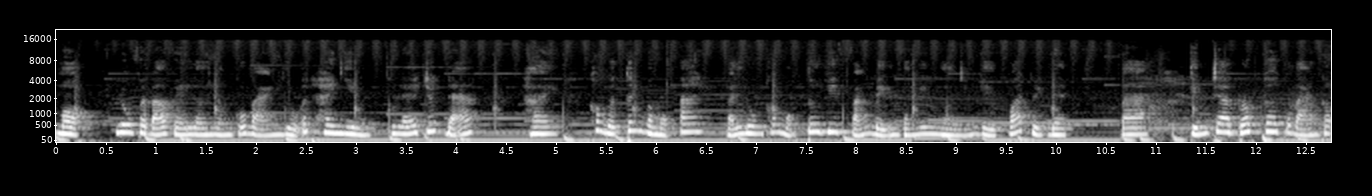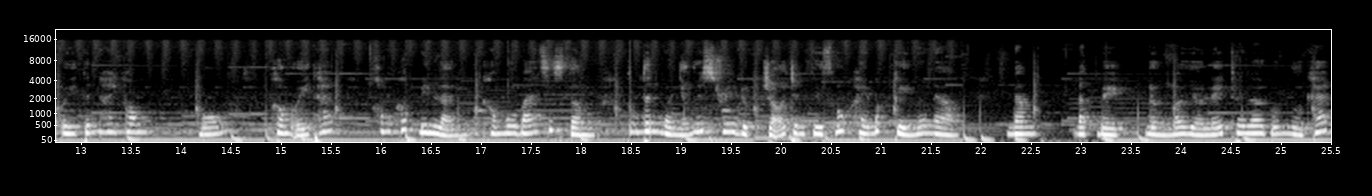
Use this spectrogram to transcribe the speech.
1. Luôn phải bảo vệ lợi nhuận của bạn dù ít hay nhiều, cứ lấy trước đã. Hai, Không được tin vào một ai, phải luôn có một tư duy phản biện và nghi ngờ những điều quá tuyệt đẹp. 3. Kiểm tra broker của bạn có uy tín hay không. 4. Không ủy thác, không copy lệnh, không mua bán system, không tin vào những history rực rỡ trên Facebook hay bất kỳ nơi nào. 5. Đặc biệt, đừng bao giờ lấy trailer của người khác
